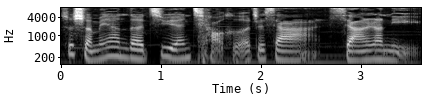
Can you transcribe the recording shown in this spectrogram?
是什么样的机缘巧合之下想让你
